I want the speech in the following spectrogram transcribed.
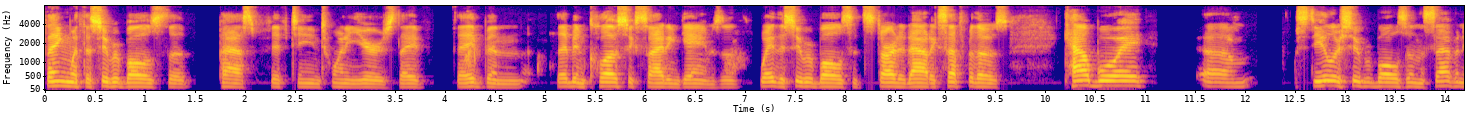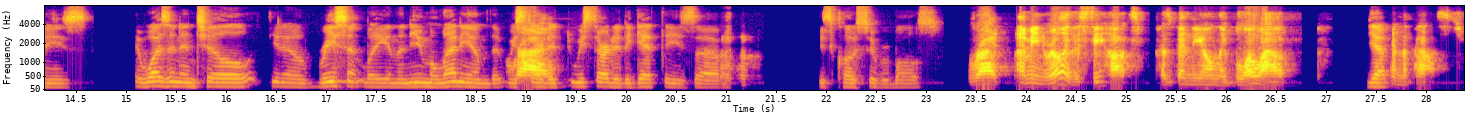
thing with the Super Bowls the past 15, 20 years. They've they've been they've been close, exciting games. The way the Super Bowls had started out, except for those Cowboy um, Steelers Super Bowls in the '70s, it wasn't until you know recently in the new millennium that we Right. started we started to get these um, Mhm. these close Super Bowls. Right. I mean, really, the Seahawks has been the only blowout Yep, in the past.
